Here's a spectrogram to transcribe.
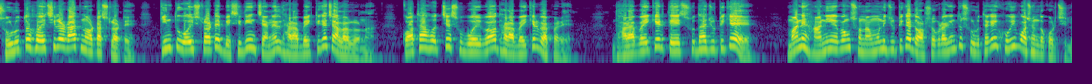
শুরু তো হয়েছিল রাত নটা স্লটে কিন্তু ওই স্লটে বেশি দিন চ্যানেল ধারাবাহিকটিকে চালালো না। কথা হচ্ছে শুভবিবাহ ধারাবাহিকের ব্যাপারে। ধারাবাহিকের তেজ সুধা জুটিকে মানে হানি এবং সোনামণি জুটিকে দর্শকরা কিন্তু শুরু থেকেই খুবই পছন্দ করছিল।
